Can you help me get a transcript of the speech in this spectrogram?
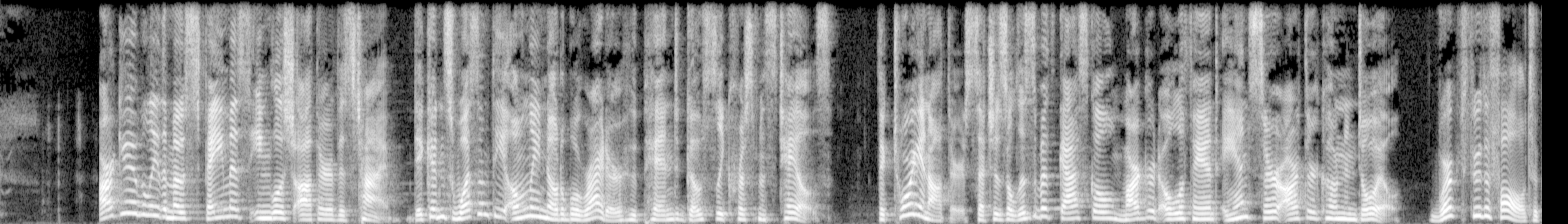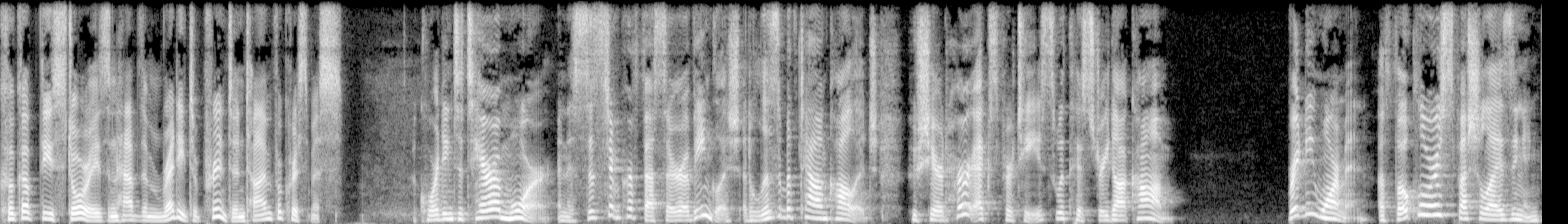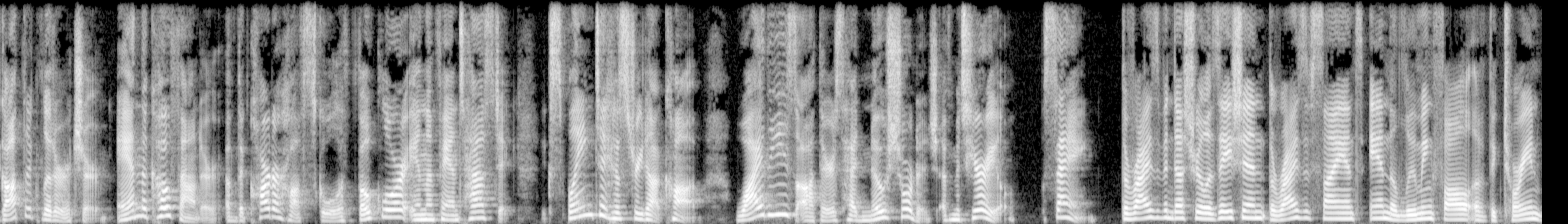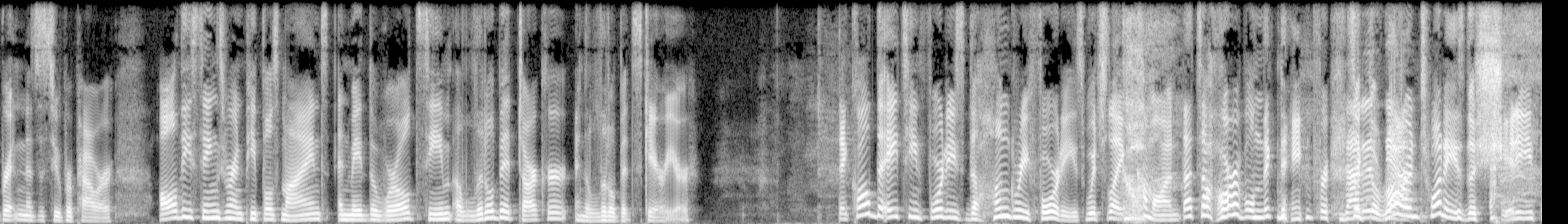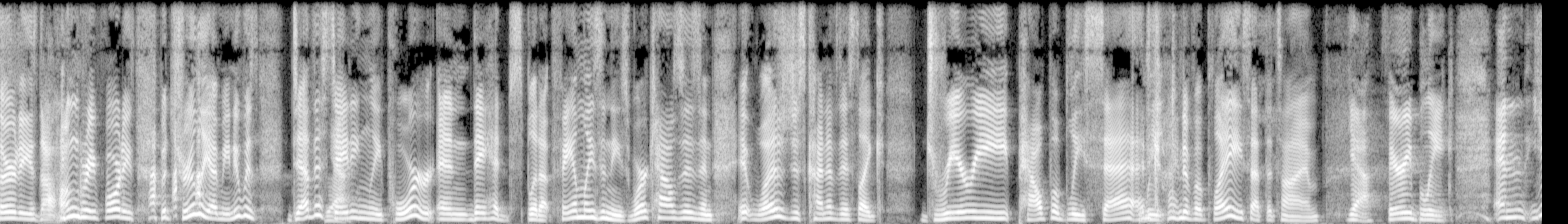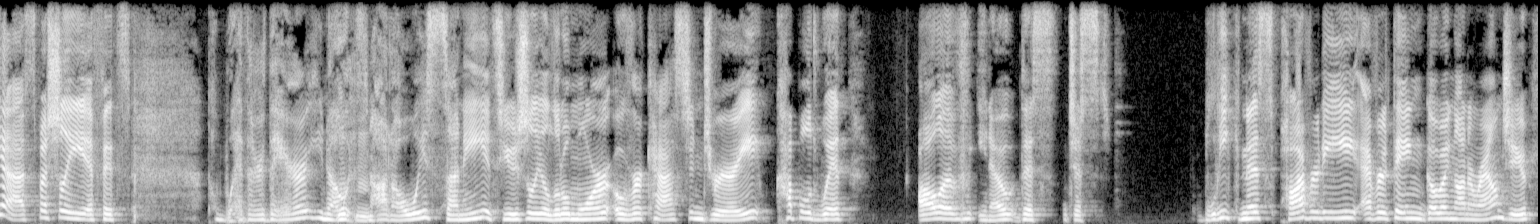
Arguably the most famous English author of his time, Dickens wasn't the only notable writer who penned ghostly Christmas tales. Victorian authors such as Elizabeth Gaskell, Margaret Oliphant, and Sir Arthur Conan Doyle Worked through the fall to cook up these stories and have them ready to print in time for Christmas. according to Tara Moore, an assistant professor of English at Elizabethtown College, who shared her expertise with History.com. Brittany Warman, a folklorist specializing in Gothic literature and the co founder of the Carterhaugh School of Folklore and the Fantastic, explained to History.com why these authors had no shortage of material, saying, The rise of industrialization, the rise of science, and the looming fall of Victorian Britain as a superpower. All these things were in people's minds and made the world seem a little bit darker and a little bit scarier. They called the 1840s the Hungry 40s, which, like, come on, that's a horrible nickname for. It's That like is- the yeah. Roaring 20s, the shitty 30s, the Hungry 40s. But truly, I mean, it was devastatingly poor, and they had split up families in these workhouses, and it was just kind of this like dreary, palpably sad Bleak. kind of a place at the time. Yeah, very bleak. And yeah, especially if it's the weather there, you know, it's not always sunny. It's usually a little more overcast and dreary, coupled with all of, you know, this just bleakness, poverty, everything going on around you.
